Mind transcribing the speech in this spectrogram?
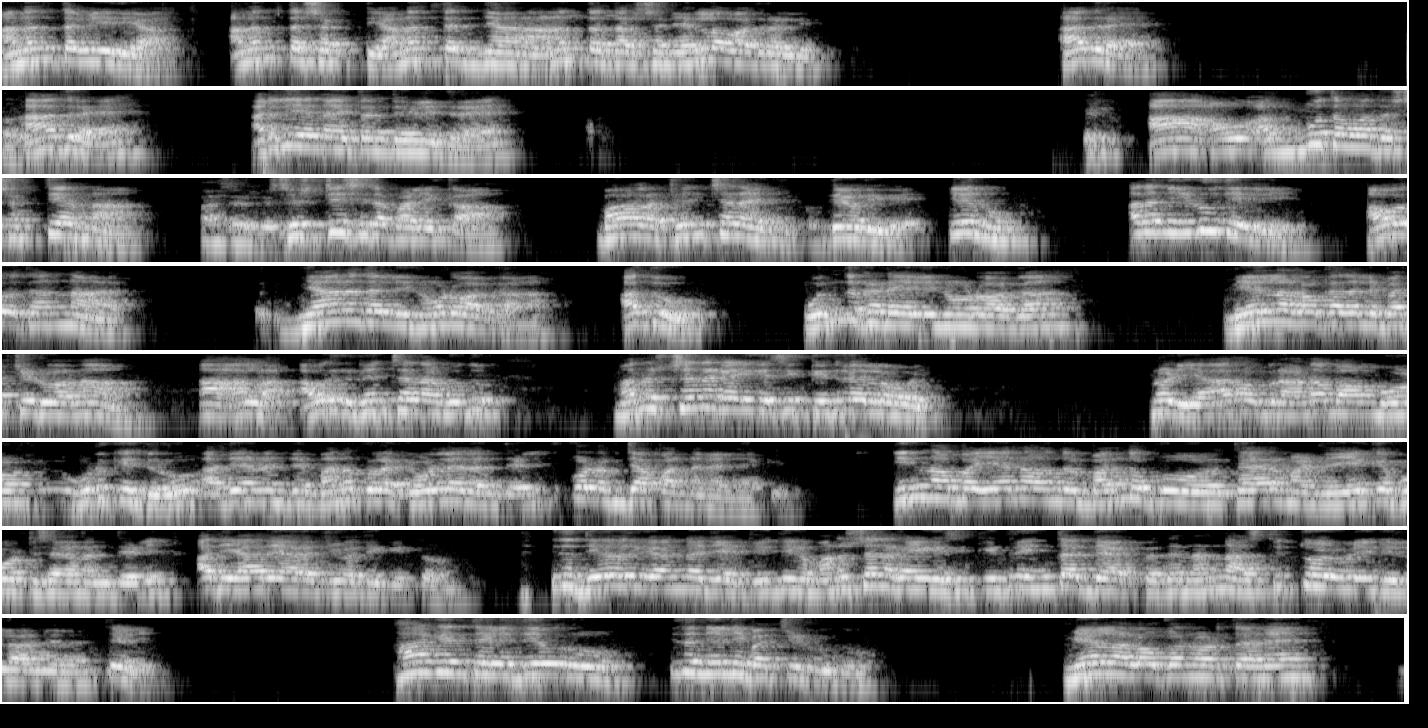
ಅನಂತ ವೀರ್ಯ ಅನಂತ ಶಕ್ತಿ ಅನಂತ ಜ್ಞಾನ ಅನಂತ ದರ್ಶನ ಎಲ್ಲವೂ ಅದರಲ್ಲಿ. ಆದ್ರೆ ಆದ್ರೆ ಅಲ್ಲಿ ಏನಾಯ್ತು ಅಂತ ಹೇಳಿದ್ರೆ ಆ ಅವು ಅದ್ಭುತವಾದ ಶಕ್ತಿಯನ್ನ ಸೃಷ್ಟಿಸಿದ ಬಳಿಕ ಬಹಳ ಟೆನ್ಷನ್ ಆಯ್ತು ದೇವರಿಗೆ. ಏನು? ಅದನ್ನು ಇಡುವುದೇ ಇಲ್ಲಿ. ಅವರು ತನ್ನ ಜ್ಞಾನದಲ್ಲಿ ನೋಡುವಾಗ ಅದು ಒಂದು ಕಡೆಯಲ್ಲಿ ನೋಡುವಾಗ ಮೇಲ ಲೋಕದಲ್ಲಿ ಬಚ್ಚಿಡುವನ? ಆ, ಅಲ್ಲ, ಅವ್ರಿಗೆ ಟೆನ್ಷನ್ ಆಗುದು ಮನುಷ್ಯನ ಕೈಗೆ ಸಿಕ್ಕಿದ್ರೆ ಎಲ್ಲ ಹೋಯ್ತು ನೋಡಿ ಯಾರೊಬ್ರು ಹಣ ಬಾಂಬ್ ಹುಡುಕಿದ್ರು, ಅದೇನಂತೆ ಮನುಕುಲಕ್ಕೆ ಒಳ್ಳೇದಂತೇಳಿ ಇಟ್ಕೊಂಡು ಜಪಾನ್ನ ಮೇಲೆ ಹಾಕಿದ್ರು. ಇನ್ನೊಬ್ಬ ಏನೋ ಒಂದು ಬಂದೂಕು ತಯಾರು ಮಾಡಿದ ಎ ಕೆ ಫೋರ್ಟಿ ಸೆವೆನ್ ಅಂತೇಳಿ, ಅದು ಯಾರ್ಯಾರ ಜೀವ ತೆಗಿತು ಅಂತ. ಇದು ದೇವರಿಗೆ ಅಂದಾಜು ಆಯ್ತು. ಇದೀಗ ಮನುಷ್ಯನ ಕೈಗೆ ಸಿಕ್ಕಿದ್ರೆ ಇಂಥದ್ದೇ ಆಗ್ತದೆ, ನನ್ನ ಅಸ್ತಿತ್ವ ಉಳಿಯುವುದಿಲ್ಲ ಆಮೇಲೆ ಅಂತೇಳಿ ಹಾಗೆ ಅಂತೇಳಿ ದೇವರು ಇದನ್ನ ಎಲ್ಲಿ ಬಚ್ಚಿಡುವುದು? ಮೇಲ್ನ ಲೋಕ ನೋಡ್ತಾನೆ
